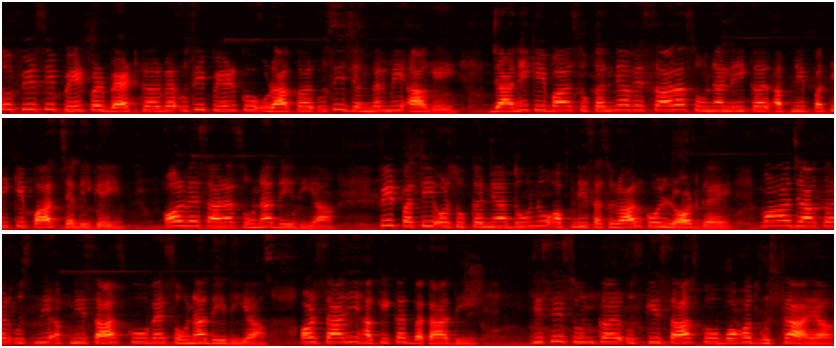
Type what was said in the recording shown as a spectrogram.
तो फिर से पेड़ पर बैठकर वह उसी पेड़ को उड़ाकर उसी जंगल में आ गई। जाने के बाद सुकन्या वह सारा सोना लेकर अपने पति के पास चली गई और वह सारा सोना दे दिया। फिर पति और सुकन्या दोनों अपने ससुराल को लौट गए। वहाँ जाकर उसने अपनी सास को वह सोना दे दिया और सारी हकीकत बता दी, जिसे सुनकर उसकी सास को बहुत गुस्सा आया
